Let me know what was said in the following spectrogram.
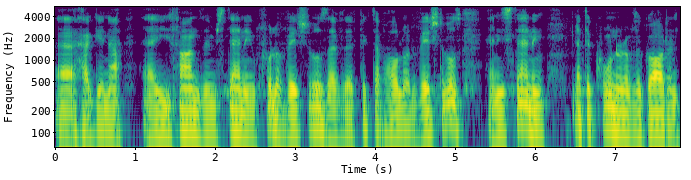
uh, hagina. Uh, he finds them standing full of vegetables. They've, they've picked up a whole lot of vegetables, and he's standing at the corner of the garden,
